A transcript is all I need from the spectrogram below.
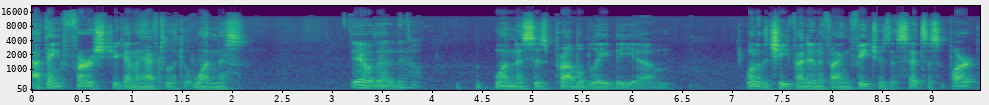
I think first you're going to have to look at oneness. Yeah, without a doubt. Oneness is probably the um, one of the chief identifying features that sets us apart,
